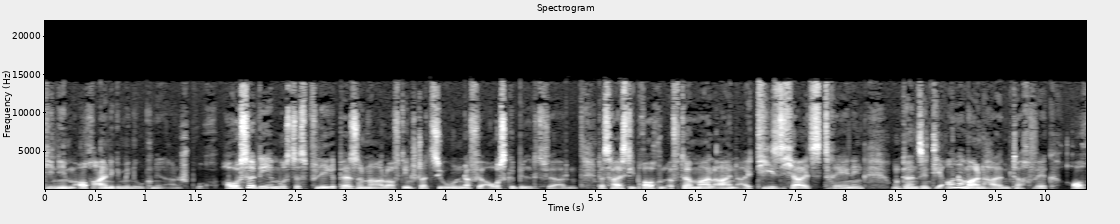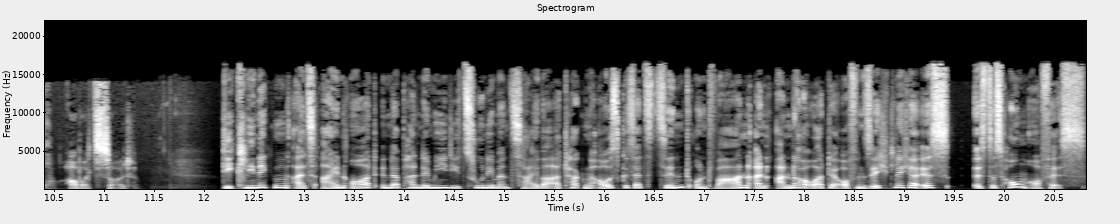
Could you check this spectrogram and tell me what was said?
die nehmen auch einige Minuten in Anspruch. Außerdem muss das Pflegepersonal auf den Stationen dafür ausgebildet werden. Das heißt, die brauchen öfter mal ein IT-Sicherheitstraining und dann sind die auch nochmal einen halben Tag weg, auch Arbeitszeit. Die Kliniken als ein Ort in der Pandemie, die zunehmend Cyberattacken ausgesetzt sind und waren. Ein anderer Ort, der offensichtlicher ist, ist das Homeoffice.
